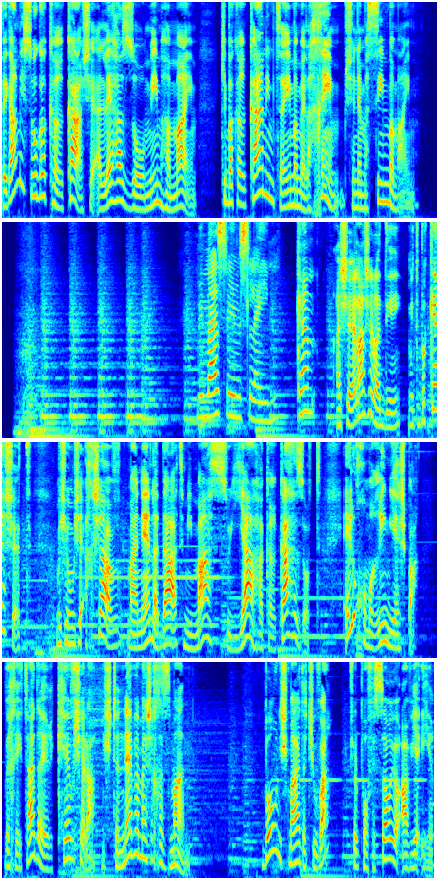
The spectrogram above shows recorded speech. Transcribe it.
וגם מסוג הקרקע שעליה זורמים המים, כי בקרקע נמצאים המלחים שנמסים במים. ממה עשויים סלעים? כן, השאלה של עדי מתבקשת, משום שעכשיו מעניין לדעת ממה עשויה הקרקע הזאת, אילו חומרים יש בה, וכיצד ההרכב שלה משתנה במשך הזמן. בואו נשמע את התשובה של פרופסור יואב יאיר.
